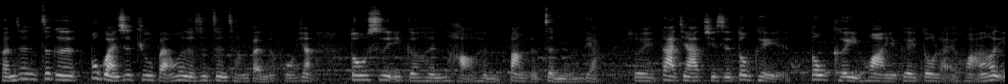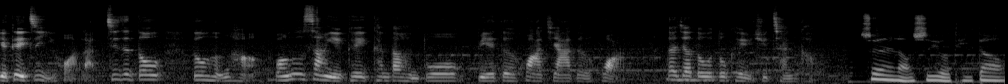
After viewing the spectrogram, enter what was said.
反正这个不管是 Q 版或者是正常版的佛像，都是一个很好很棒的正能量，所以大家其实都可以都可以画，也可以都来画，然后也可以自己画啦，其实都都很好。网络上也可以看到很多别的画家的画，大家都都可以去参考。虽然老师有提到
